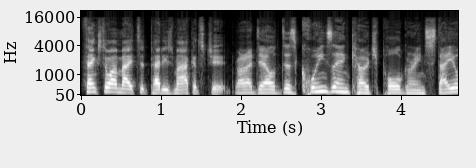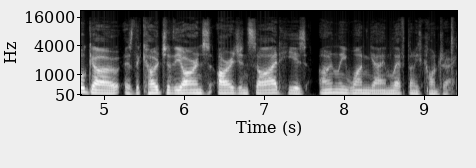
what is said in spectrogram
Thanks to our mates at Paddy's Markets, Jude. Right, Adele, does Queensland coach Paul Green stay or go as the coach of the Orange Origin side? He has only one game left on his contract.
